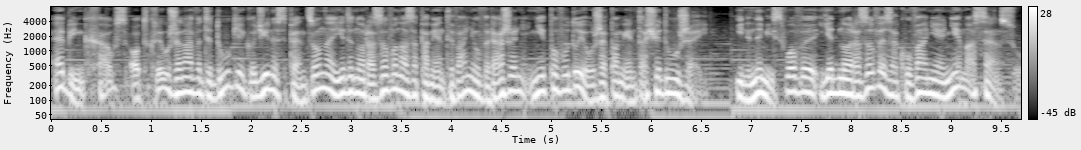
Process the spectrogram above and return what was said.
Ebbinghaus odkrył, że nawet długie godziny spędzone jednorazowo na zapamiętywaniu wyrażeń nie powodują, że pamięta się dłużej. Innymi słowy, jednorazowe zakuwanie nie ma sensu.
